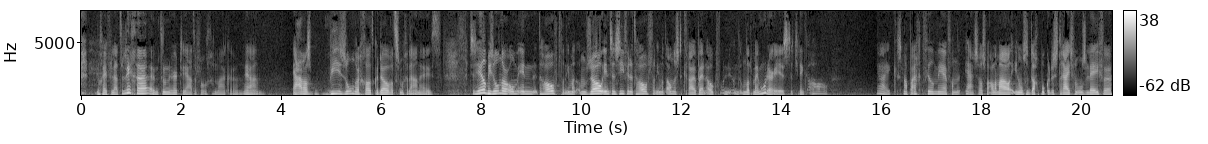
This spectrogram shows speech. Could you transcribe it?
nog even laten liggen. En toen er theater van gaan maken. Ja. ja, het was een bijzonder groot cadeau wat ze me gedaan heeft. Het is heel bijzonder om in het hoofd van iemand, om zo intensief in het hoofd van iemand anders te kruipen. En ook omdat het mijn moeder is. Dat je denkt, oh, ja, ik snap eigenlijk veel meer van, ja, zoals we allemaal in onze dagboeken de strijd van ons leven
